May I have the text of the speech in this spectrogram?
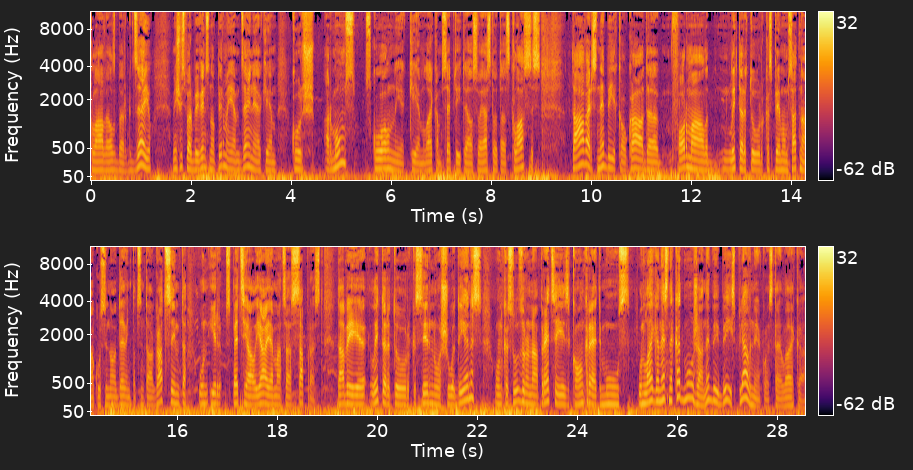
Klāva Elsberga dzēju, viņš vispār bija viens no pirmajiem dzējniekiem, kurš ar mums, skolniekiem, laikam 7. vai 8. klases, tā vairs nebija kaut kāda formāla literatūra, kas pie mums atnākusi no 19. gadsimta un ir speciāli jāiemācās saprast. Tā bija literatūra, kas ir no šodienas un kas uzrunā precīzi konkrēti mūs. Un, lai gan es nekad mūžā nebiju bijis pļavniekos tajā laikā,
